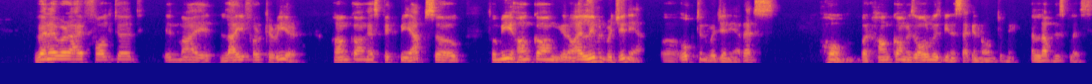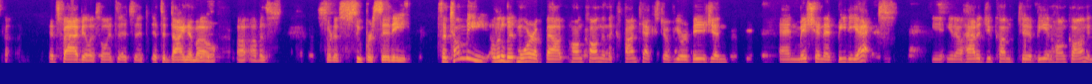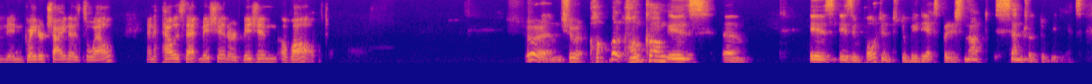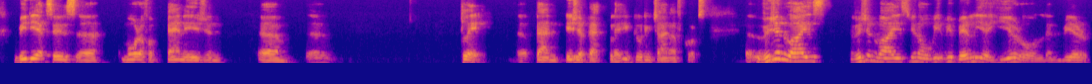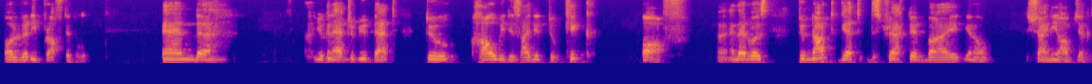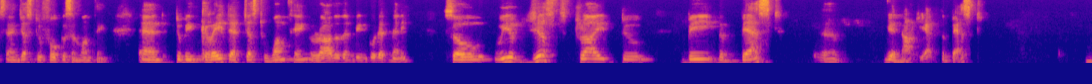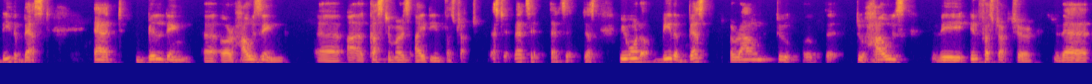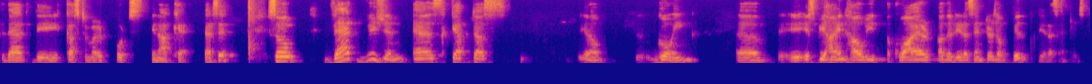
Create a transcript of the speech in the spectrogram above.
Whenever I faltered in my life or career, Hong Kong has picked me up. So for me, Hong Kong, you know, I live in Virginia, uh, Oakton, Virginia. That's home, but Hong Kong has always been a second home to me. I love this place. It's fabulous. Well, it's it's a, it's a dynamo uh, of a sort of super city. So tell me a little bit more about Hong Kong in the context of your vision and mission at BDX. You, you know, how did you come to be in Hong Kong and in Greater China as well? And how has that mission or vision evolved? Sure, I'm sure. Well, Hong Kong is um, is, is important to BDX, but it's not central to BDX. BDX is uh, more of a pan-Asian um, uh, play. uh, pan Asia Pac play, including China, of course. Uh, vision wise, vision wise, you know, we, we're barely a year old and we're already profitable. And uh, you can attribute that to how we decided to kick off. Uh, and that was to not get distracted by, you know, shiny objects and just to focus on one thing and to be great at just one thing rather than being good at many. So we have just tried to be the best. Uh, we are not yet the best. Be the best at building uh, or housing uh, our customers' IT infrastructure. That's it. That's it. That's it. Just we want to be the best around to uh, to house the infrastructure that that the customer puts in our care. That's it. So that vision has kept us, you know, going. Um, it's behind how we acquire other data centers or build data centers.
